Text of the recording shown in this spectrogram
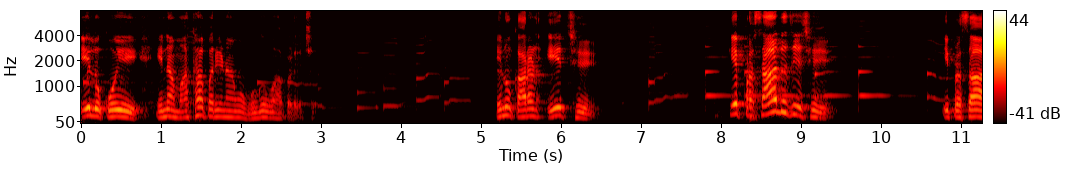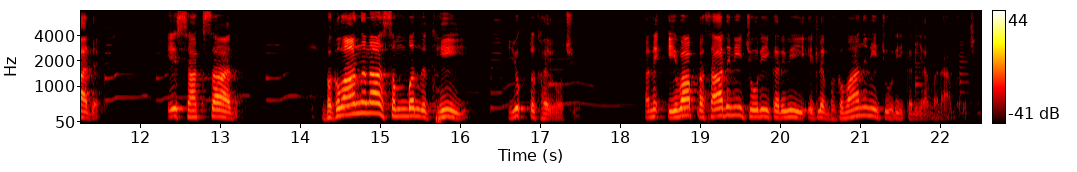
એ લોકોએ એના માથા પરિણામો ભોગવવા પડે છે. એનું કારણ એ છે કે પ્રસાદ જે છે, એ પ્રસાદ એ સાક્ષાત ભગવાનના સંબંધથી યુક્ત થયો છે. અને એવા પ્રસાદની ચોરી કરવી એટલે ભગવાનની ચોરી કર્યા બરાબર છે.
